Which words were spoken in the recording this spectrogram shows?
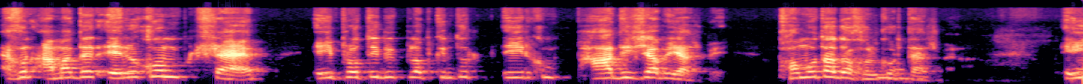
এখন আমাদের এরকম ট্র্যাপ এই প্রতি বিপ্লব কিন্তু এইরকম ফাঁদ হিসাবে আসবে। ক্ষমতা দখল করতে আসবে না। এই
